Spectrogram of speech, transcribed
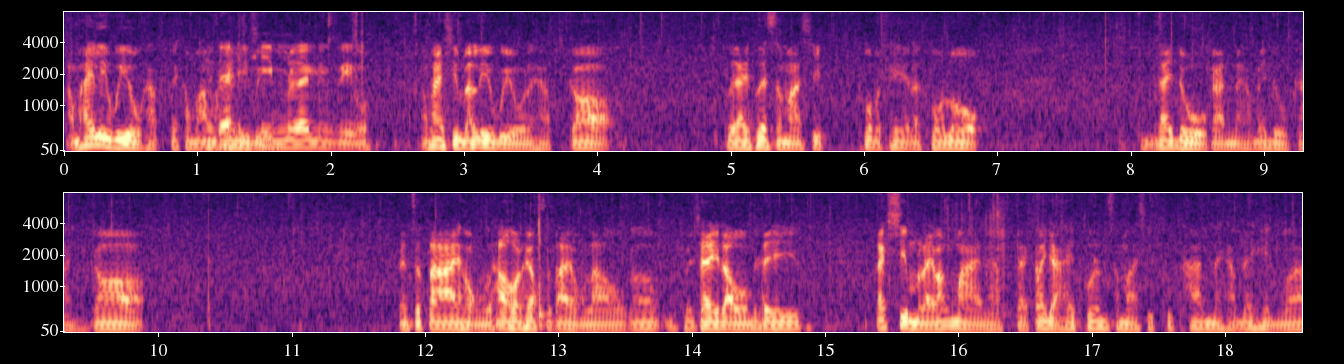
เอามาให้รีวิวครับใช้คำว่าเอาไม่มาได้ให้รีวิชิว มและรีวิวเอามาให้ชิมและรีวิวนะครับ ก็เพื่อให้เพื่อนสมาชิกทั่วประเทศและทั่วโลก ได้ดูกันนะครับ ได้ดูกันก็ เป็นสไตล์ของเรานะครับสไตล์ของเราก็ไม่ใช่เราไม่ใช่นักชิมอะไรมากมายนะครับ แต่ก็อยากให้เพื่อนสมาชิกทุกท่านนะครับ ได้เห็นว่า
